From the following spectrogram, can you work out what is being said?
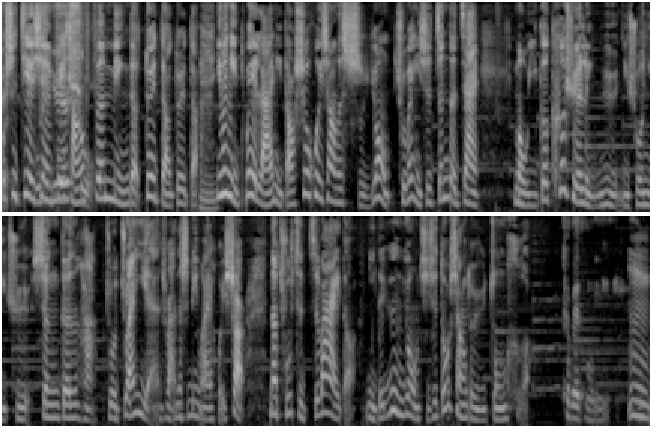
不是界限非常分明的，对的，对的，嗯因为你未来你到社会上的使用，除非你是真的在某一个科学领域，你说你去深耕哈，做钻研是吧？那是另外一回事儿。那除此之外的，你的运用其实都相对于综合。特别同意。嗯，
